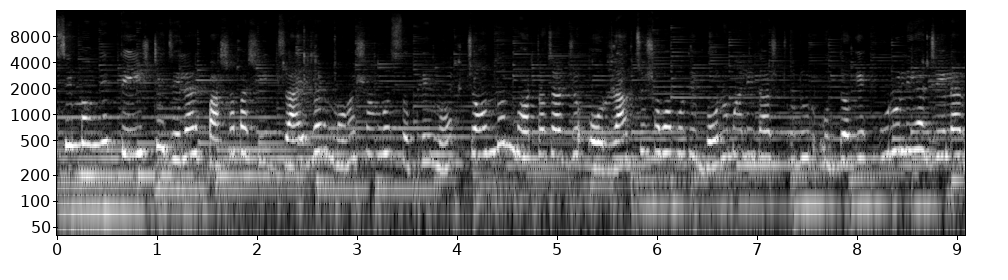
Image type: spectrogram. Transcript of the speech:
পশ্চিমবঙ্গের তেইশটি জেলার পাশাপাশি ড্রাইভার মহাসংঘ সুপ্রিমো, চন্দন ভট্টাচার্য ও রাজ্য সভাপতি বনমালী দাস টুডুর উদ্যোগে পুরুলিয়া জেলার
